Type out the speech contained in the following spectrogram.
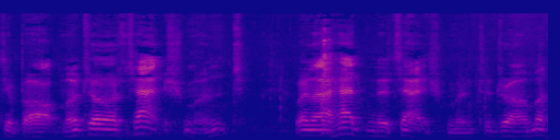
department on attachment when I had an attachment to drama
